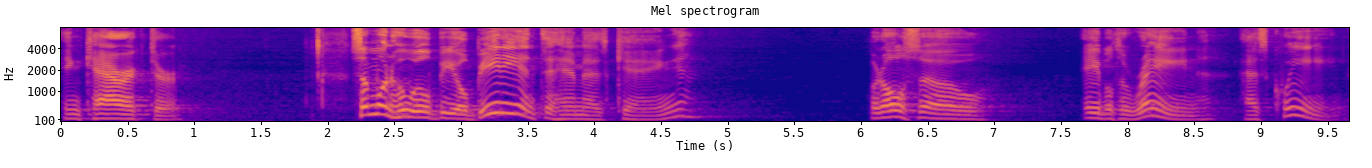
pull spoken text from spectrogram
in character someone who will be obedient to him as king, but also able to reign as queen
